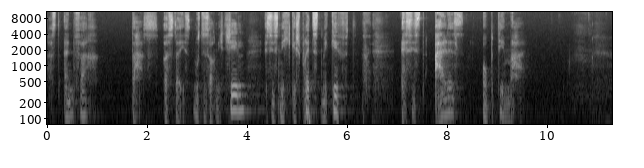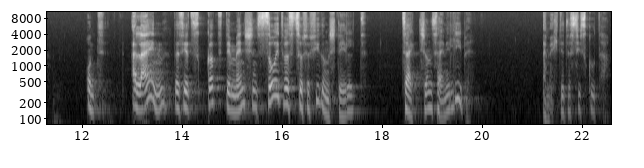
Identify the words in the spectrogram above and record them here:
Hast einfach das, was da ist. Musst es auch nicht schälen. Es ist nicht gespritzt mit Gift. Es ist alles optimal. Und allein, dass jetzt Gott dem Menschen so etwas zur Verfügung stellt, zeigt schon seine Liebe. Er möchte, dass sie es gut haben.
